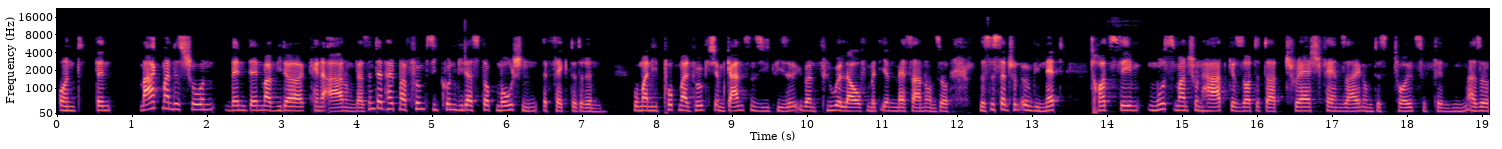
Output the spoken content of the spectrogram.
Und dann mag man das schon, wenn denn mal wieder, keine Ahnung, da sind dann halt mal fünf Sekunden wieder Stop-Motion-Effekte drin, wo man die Puppen halt wirklich im Ganzen sieht, wie sie über den Flur laufen mit ihren Messern und so. Das ist dann schon irgendwie nett. Trotzdem muss man schon hartgesotteter Trash-Fan sein, um das toll zu finden. Also,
